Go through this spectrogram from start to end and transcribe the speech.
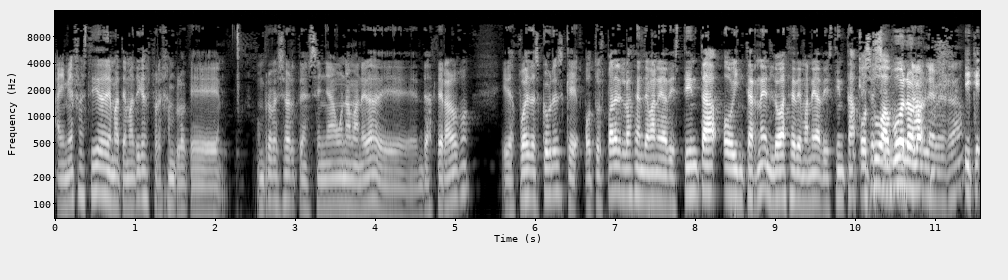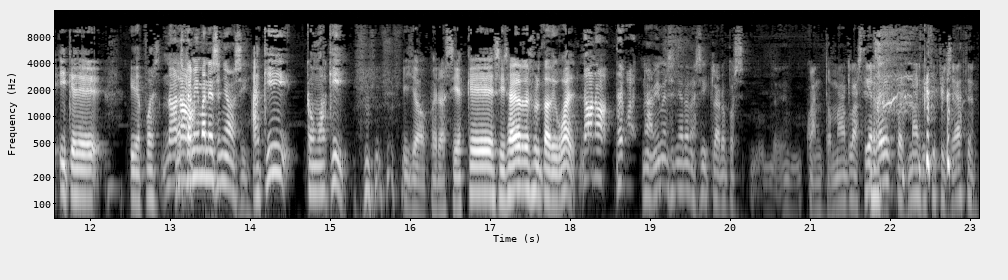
A mí me fastidia de matemáticas, por ejemplo, que un profesor te enseña una manera de, de hacer algo y después descubres que o tus padres lo hacen de manera distinta o Internet lo hace de manera distinta o tu es abuelo lo... ¿verdad? Y que, y que y después, no, es no, que a mí me han enseñado así. aquí como aquí. Y yo, pero si es que si sale el resultado igual. No, no, da igual. No, a mí me enseñaron así, claro, pues eh, cuanto más las cierres, pues más difícil se hacen.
